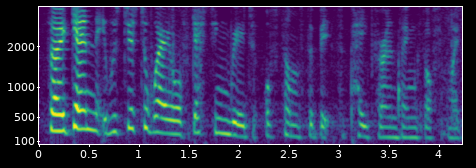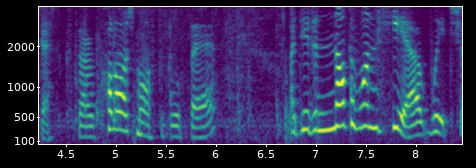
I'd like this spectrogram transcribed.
So again, it was just a way of getting rid of some of the bits of paper and things off of my desk. So a collage masterboard there. I did another one here, which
